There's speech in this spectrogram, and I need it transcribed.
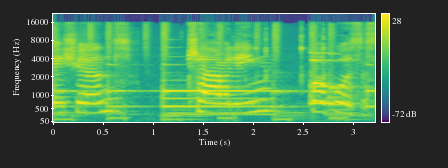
Vacations, traveling purposes.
